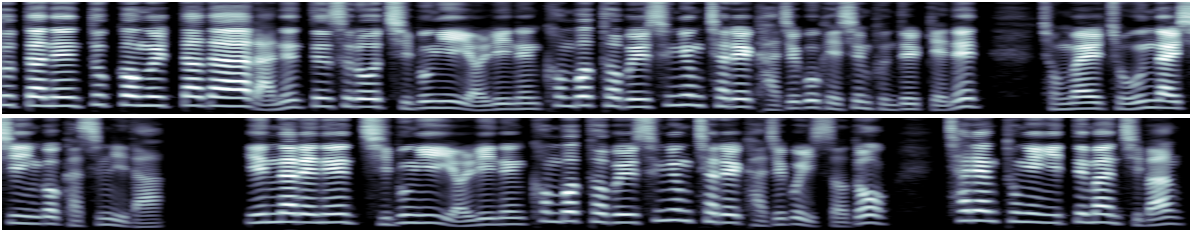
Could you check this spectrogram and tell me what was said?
뚜따는 뚜껑을 따다 라는 뜻으로 지붕이 열리는 컨버터블 승용차를 가지고 계신 분들께는 정말 좋은 날씨인 것 같습니다. 옛날에는 지붕이 열리는 컨버터블 승용차를 가지고 있어도 차량 통행이 뜸한 지방,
